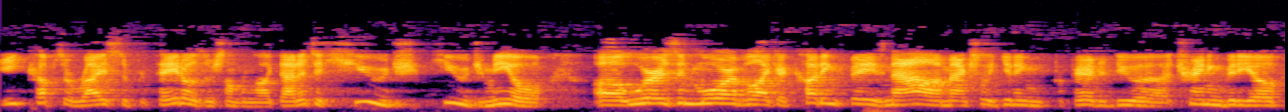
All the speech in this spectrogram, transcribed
eight cups of rice or potatoes or something like that. It's a huge, huge meal. Uh, whereas in more of like a cutting phase now, I'm actually getting prepared to do a training video.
